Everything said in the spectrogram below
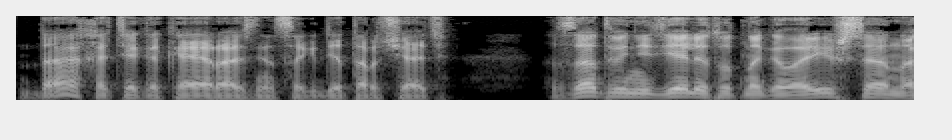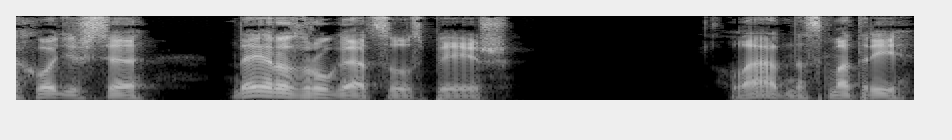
Да, хотя какая разница, где торчать. За две недели тут наговоришься, находишься, да и разругаться успеешь. Ладно, смотри.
